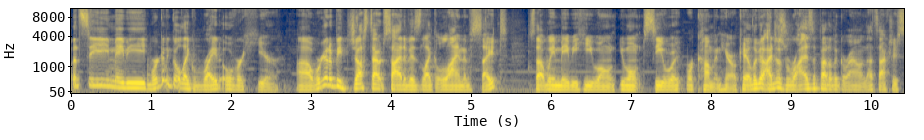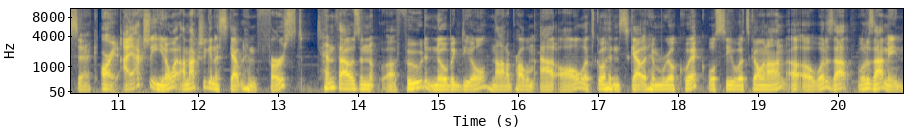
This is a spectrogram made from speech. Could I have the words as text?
let's see maybe we're gonna go like right over here. Uh we're gonna be just outside of his like line of sight so that way maybe he won't he won't see we're, we're coming here okay? Look at I just rise up out of the ground. That's actually sick. All right I actually you know what? I'm actually to scout him first. 10,000 uh, food no big deal. Not a problem at all. Let's go ahead and scout him real quick. We'll see what's going on. Uh oh what is that? What does that mean?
